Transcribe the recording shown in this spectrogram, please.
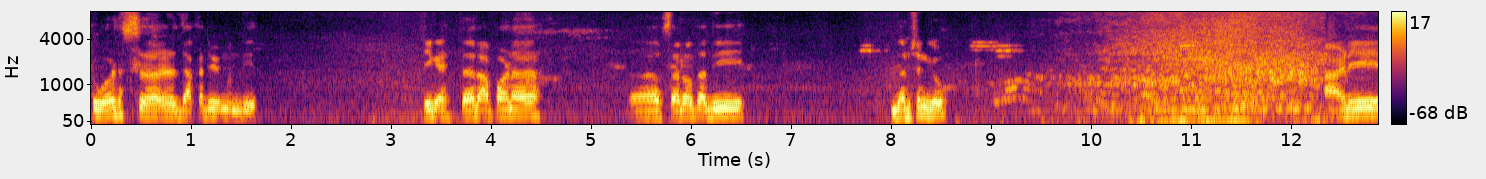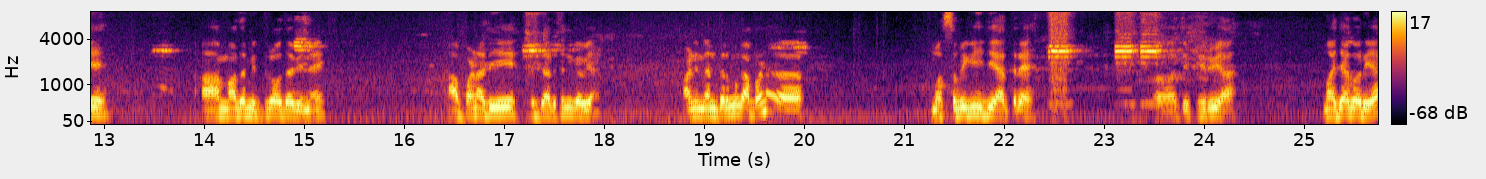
टुवर्ड्स जाकादेवी मंदिर. ठीक आहे तर आपण सर्वात आधी दर्शन घेऊ. आणि माझा मित्र होता विनय. आपण आधी दर्शन घेऊया. आणि नंतर मग आपण मस्तपैकी ही जी यात्रा आहे ती फिरूया. मजा करूया.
